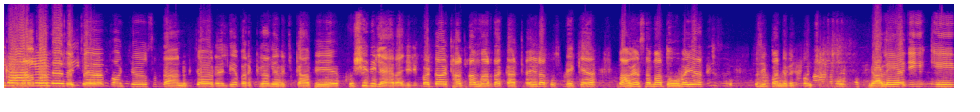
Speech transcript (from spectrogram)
ਕਾਰਨ- ਦੇ ਵਿੱਚ ਪਹੁੰਚੋ ਸੰਵਿਧਾਨ ਬਚਾਓ ਰੈਲੀਆਂ ਵਰਕਰਾਂ ਦੇ ਵਿੱਚ ਕਾਫੀ ਖੁਸ਼ੀ ਦੀ ਲਹਿਰ ਆ ਜਿਹੜੀ। ਵੱਡਾ ਠਾਠਾ ਮਾਰਦਾ ਇਕੱਠ ਹੈ ਜਿਹੜਾ ਤੁਸੀਂ ਦੇਖਿਆ ਭਾਵੇਂ ਸਮਾਂ 2 ਵਜੇ ਦਾ ਸੀ ਤੁਸੀਂ 5 ਵਜੇ ਪਹੁੰਚੇ। ਗੱਲ ਇਹ ਹੈ ਜੀ ਕਿ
